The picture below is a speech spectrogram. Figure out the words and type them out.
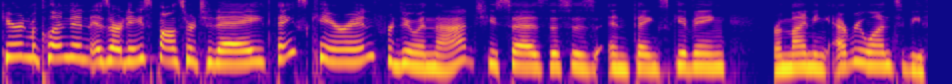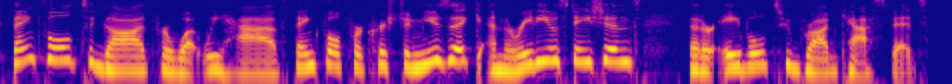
Karen McLendon is our day sponsor today. Thanks, Karen, for doing that. She says this is in Thanksgiving, reminding everyone to be thankful to God for what we have, thankful for Christian music and the radio stations that are able to broadcast it.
